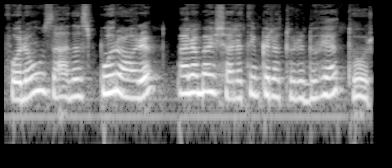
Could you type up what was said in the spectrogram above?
foram usadas por hora para baixar a temperatura do reator.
